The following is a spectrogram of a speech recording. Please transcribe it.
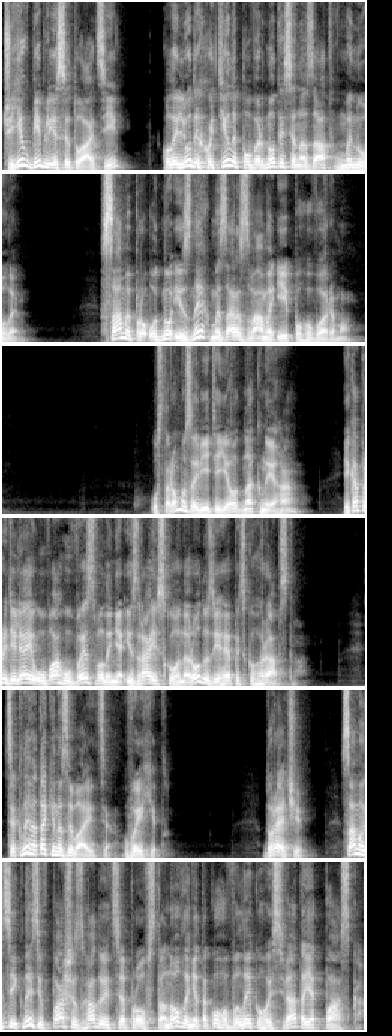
Чи є в Біблії ситуації, коли люди хотіли повернутися назад в минуле? Саме про одну із них ми зараз з вами і поговоримо. У Старому Завіті є одна книга, яка приділяє увагу визволення ізраїльського народу з єгипетського рабства. Ця книга так і називається Вихід. До речі, саме в цій книзі вперше згадується про встановлення такого великого свята, як Пасха.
